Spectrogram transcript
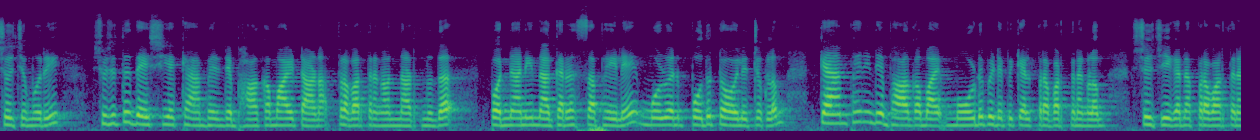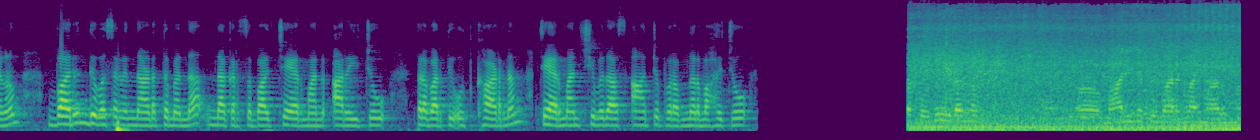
ശുചിമുറി ശുചിത്വ ദേശീയ ക്യാമ്പയിന്റെ ഭാഗമായിട്ടാണ് പ്രവർത്തനങ്ങൾ നടത്തുന്നത്. പൊന്നാനി നഗരസഭയിലെ മുഴുവൻ പൊതു ടോയ്ലറ്റുകളും ക്യാമ്പയിനിന്റെ ഭാഗമായി മോട് പിടിപ്പിക്കൽ പ്രവർത്തനങ്ങളും ശുചീകരണ പ്രവർത്തനങ്ങളും വരും ദിവസങ്ങളിൽ നടത്തുമെന്ന് നഗരസഭ ചെയർമാൻ അറിയിച്ചു. പ്രവൃത്തി ഉദ്ഘാടനം ചെയർമാൻ ശിവദാസ് ആറ്റുപുറം നിർവഹിച്ചു. മാലിന്യ കൂമ്പാരങ്ങളായി മാറുന്ന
